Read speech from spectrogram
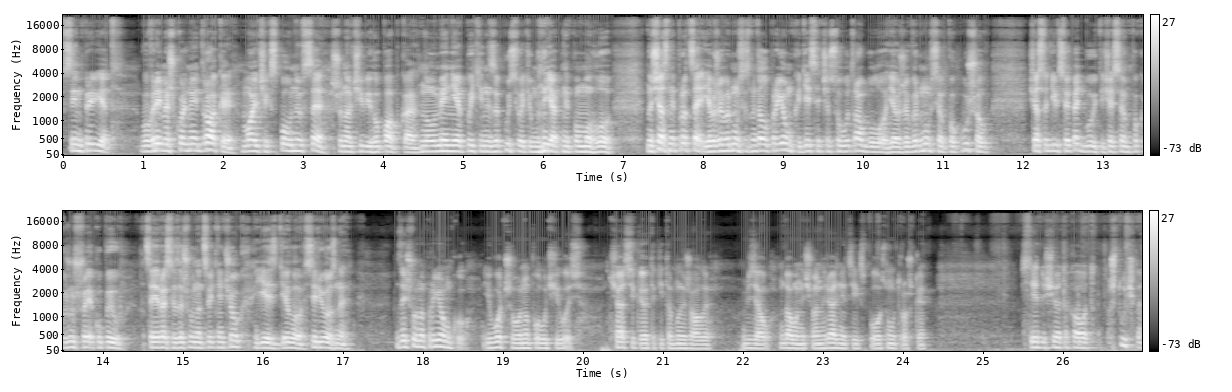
Всім привіт! Во время школьної драки мальчик сповнив все, що навчив його папка, но уміння пити і не закусувати йому ніяк не помогло. Ну зараз не про це. Я вже вернувся з металоприйомки, 10 часов утра було. Я вже вернувся, покушав. Зараз одівся опять буде, і зараз я вам покажу, що я купив. Цей раз я зайшов на цвітнячок, є діло серйозне. Зайшов на прийомку, і от що воно вийшло. Часики отакі там лежали. Взяв. Да, вони ще грязні, це їх сполоснув трошки. Следующая така от штучка.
